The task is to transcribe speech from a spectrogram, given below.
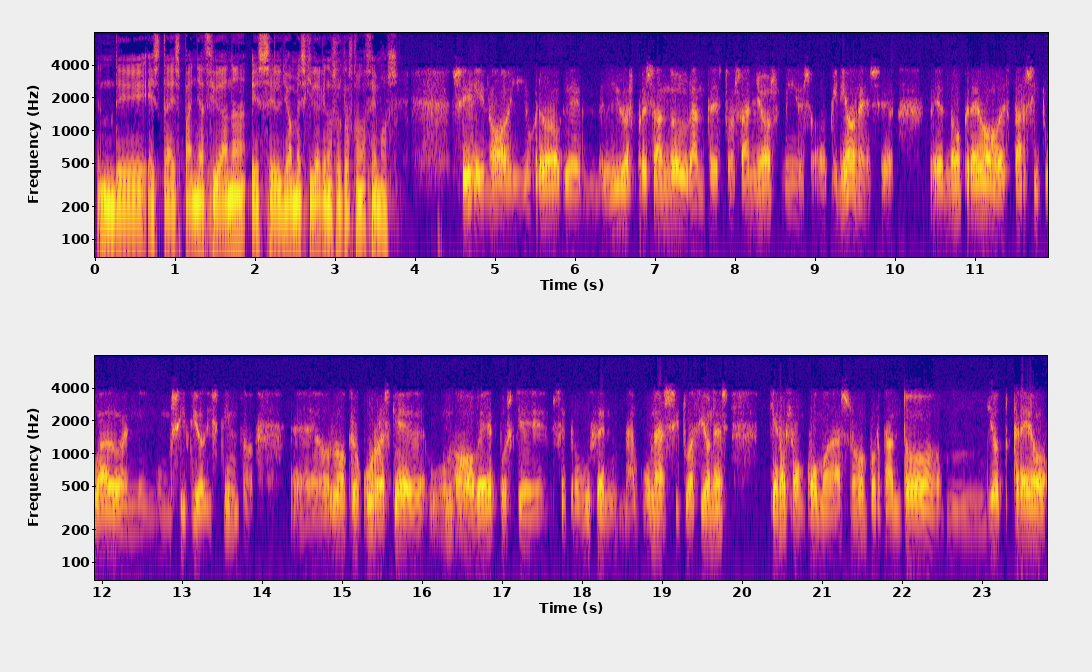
de esta España ciudadana es el Joan Mesquida que nosotros conocemos. Sí, no, y yo creo que he ido expresando durante estos años mis opiniones. Eh, eh, no creo estar situado en ningún sitio distinto. Eh, lo que ocurre es que uno ve pues que se producen algunas situaciones que no son cómodas, ¿no? Por tanto, mm, yo creo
